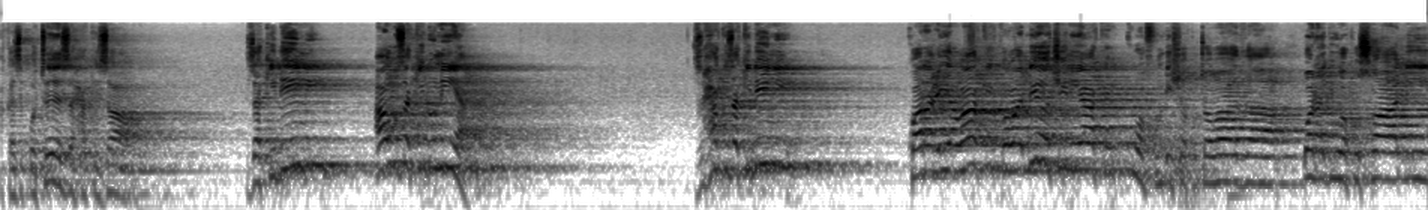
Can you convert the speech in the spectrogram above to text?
Akazipoteza haki zao za kidini au za kidunia. Za haki za kidini kwa raia wake kwa walio chini yake kuwafundisha kutawadha wanajua kuswali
